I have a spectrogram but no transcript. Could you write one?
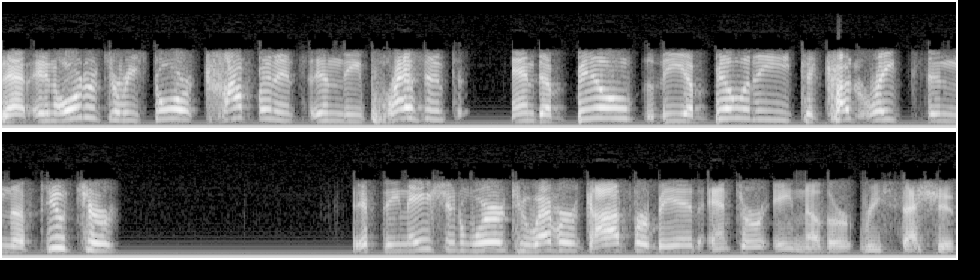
that in order to restore confidence in the present and to build the ability to cut rates in the future, if the nation were to ever, God forbid, enter another recession.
